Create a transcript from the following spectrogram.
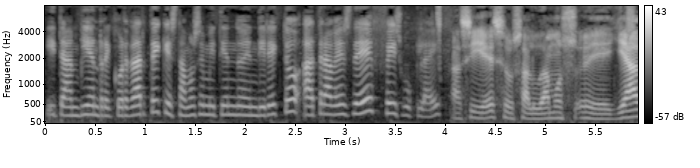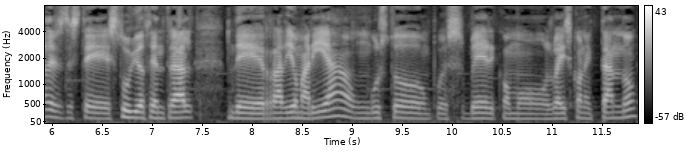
Y también recordarte que estamos emitiendo en directo a través de Facebook Live. Así es, os saludamos. Eh, ya desde este estudio central de Radio María. Un gusto pues ver cómo os vais conectando.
